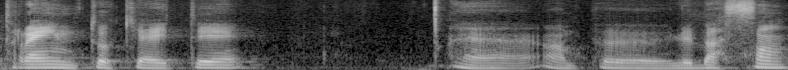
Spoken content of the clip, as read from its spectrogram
Trento qui a été euh, un peu le bassin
